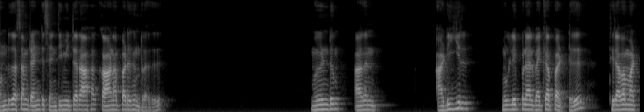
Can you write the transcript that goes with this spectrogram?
ஒன்று தசம் ரெண்டு சென்டிமீட்டராக காணப்படுகின்றது. மீண்டும் அதன் அடியில் முள்ளிப்புணல் வைக்கப்பட்டு திரவமட்ட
